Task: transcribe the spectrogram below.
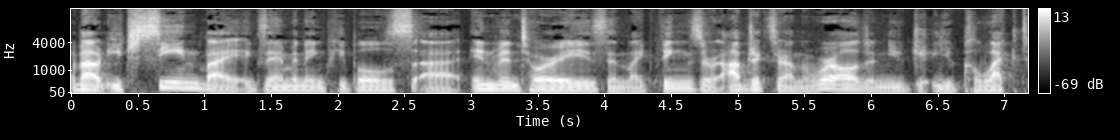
about each scene by examining people's uh, inventories and like things or objects around the world, and you get, you collect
